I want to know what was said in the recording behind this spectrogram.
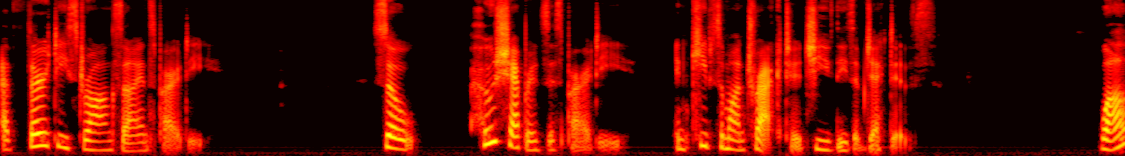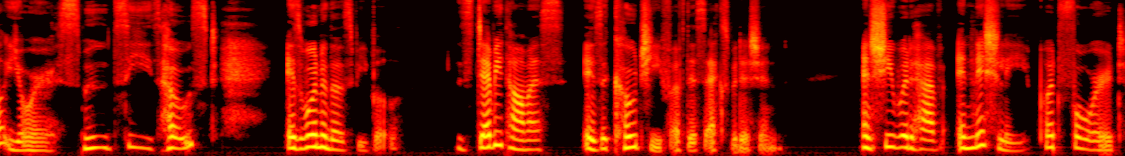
a 30 strong science party. So, who shepherds this party and keeps them on track to achieve these objectives? Well, your Smooth Seas host is one of those people. This Debbie Thomas is a co chief of this expedition, and she would have initially put forward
